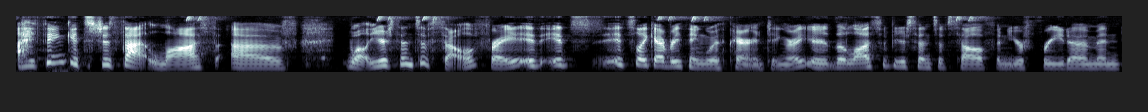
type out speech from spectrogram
I think it's just that loss of well, your sense of self, right? It, it's it's like everything with parenting, right? You're the loss of your sense of self and your freedom and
